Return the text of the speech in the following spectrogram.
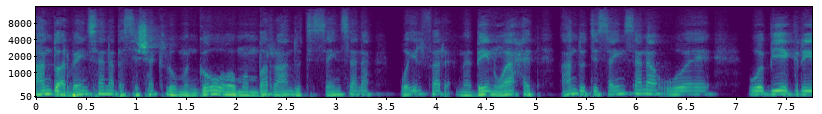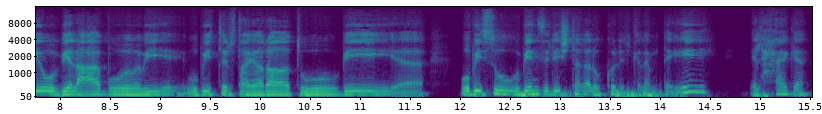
عنده 40 سنة بس شكله من جوه ومن بره عنده 90 سنة. وإيه الفرق ما بين واحد عنده 90 سنة و وبيجري وبيلعب وبي... وبيطير طيارات وبي... وبيسوق وبينزل يشتغل وكل الكلام ده. إيه الحاجة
